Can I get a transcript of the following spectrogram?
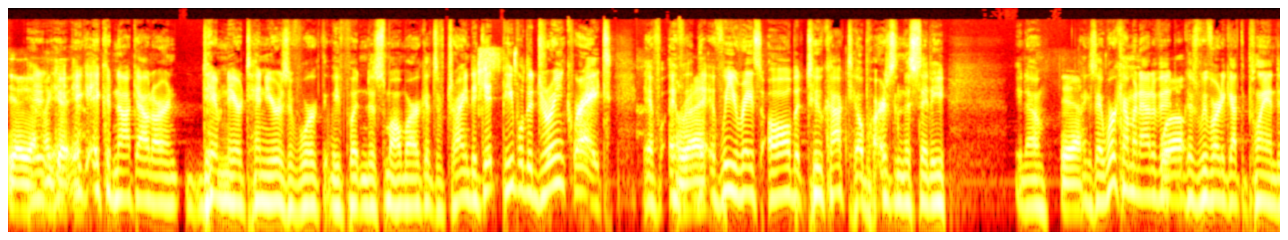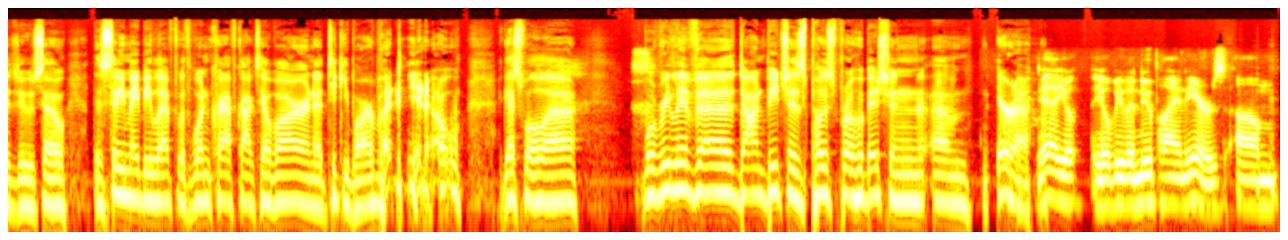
Yeah, yeah, it, I get it, you. it could knock out our damn near 10 years of work that we've put into small markets of trying to get people to drink right. If, if, Right. if we erase all but two cocktail bars in the city, you know, Yeah. like I said, we're coming out of it Well- because we've already got the plan to do so. The city may be left with one craft cocktail bar and a tiki bar, but you know, I guess we'll uh, we'll relive uh, Donn Beach's post-prohibition um, era. Yeah, you'll you'll be the new pioneers. Um,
